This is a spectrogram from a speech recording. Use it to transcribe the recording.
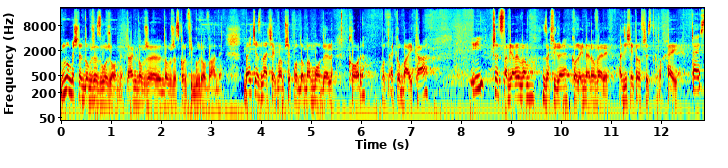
no myślę, dobrze złożony, tak? dobrze, dobrze skonfigurowany. Dajcie znać, jak Wam się podoba model Core od EcoBike'a i przedstawiamy Wam za chwilę kolejne rowery. A dzisiaj to wszystko. Hej! Cześć!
